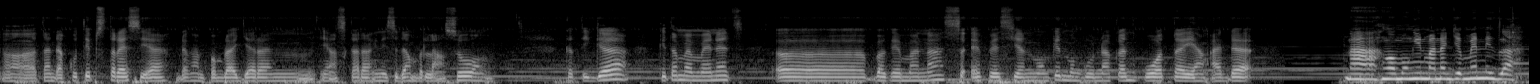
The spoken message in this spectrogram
eh, tanda kutip stres ya dengan pembelajaran yang sekarang ini sedang berlangsung. Ketiga, kita memanage bagaimana seefisien mungkin menggunakan kuota yang ada. Nah, ngomongin manajemen nih Zah.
